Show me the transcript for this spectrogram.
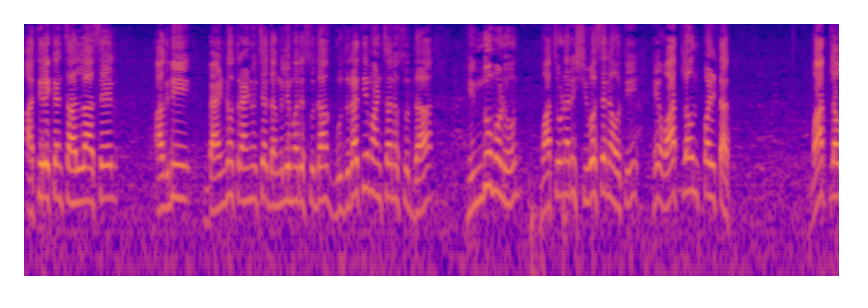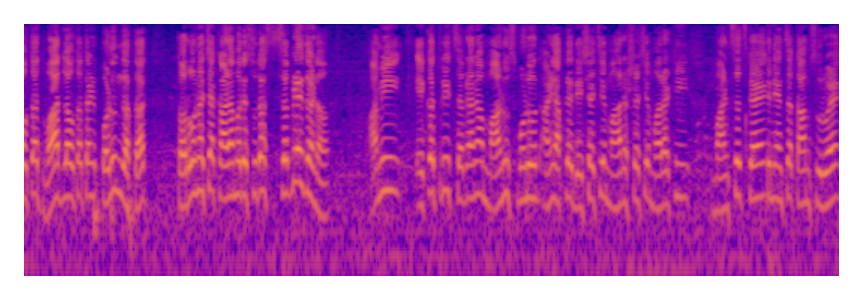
अतिरेक्यांचा हल्ला असेल अगदी ब्याण्णव त्र्याण्णवच्या दंगलीमध्ये सुद्धा गुजराती माणसानं सुद्धा हिंदू म्हणून वाचवणारी शिवसेना होती हे वाद लावून पलटात वाद लावतात वाद लावतात आणि पळून जातात. करोनाच्या काळामध्ये सुद्धा सगळेजण आम्ही एकत्रित सगळ्यांना माणूस म्हणून आणि आपल्या देशाचे महाराष्ट्राचे मराठी माणसंच काय यांचं काम सुरू आहे.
